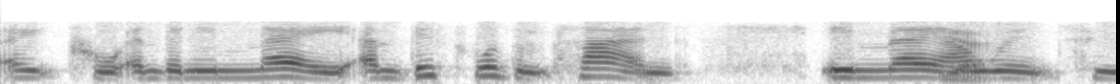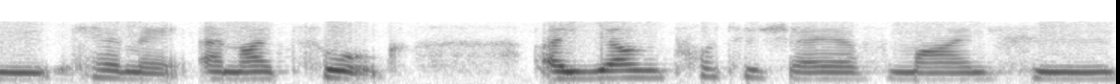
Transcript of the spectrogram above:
April, and then in May, and this wasn't planned. In May, yeah. I went to Kemet, and I took a young protege of mine who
